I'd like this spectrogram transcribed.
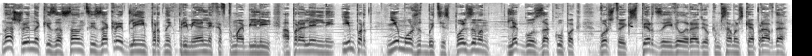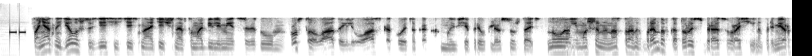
Наш рынок из-за санкций закрыт для импортных премиальных автомобилей, а параллельный импорт не может быть использован для госзакупок ошибок. Вот что эксперт заявил радио «Комсомольская правда». Понятное дело, что здесь, естественно, отечественный автомобиль имеется в виду просто «Лада» или «УАЗ» какой-то, как мы все привыкли рассуждать, но и машины иностранных брендов, которые собираются в России. Например,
